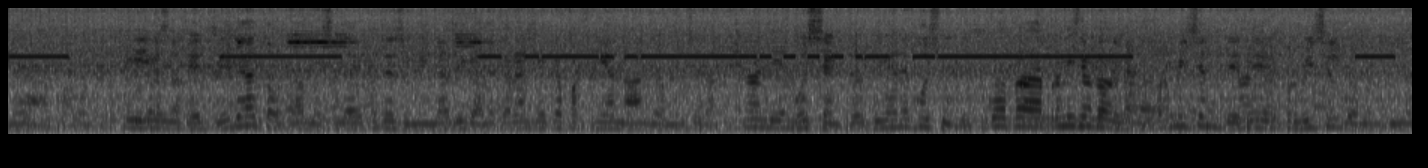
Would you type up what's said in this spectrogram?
ਮੈਂ ਆਪ ਆਵਾਂ ਠੀਕ ਹੈ ਸਰ। ਫਿਰ ਜਿਹੜਾ ਤੁਹਾਡਾ ਮਸਲਾ ਹੈ ਕਿਤੇ ਜ਼ਮੀਨਾਂ ਦੀ ਗੱਲ ਕਰਾਂਗੇ ਕਿ ਪੱਕੀਆਂ ਨਾ ਗਵਰਨਮੈਂਟ ਚ ਰੱਖ। ਹਾਂਜੀ ਉਹ ਸੈਂਟਰ ਦੀਆਂ ਨੇ ਕੋਈ ਸੂਬੇ ਦੀਆਂ ਕੋ ਪਰਮਿਸ਼ਨ ਗਵਰਨਮੈਂਟ ਪਰਮਿਸ਼ਨ ਦੇ ਦੇ ਪ੍ਰੋਵਿੰਸ਼ੀਅਲ ਗਵਰਨਮੈਂਟ ਦੀਆਂ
